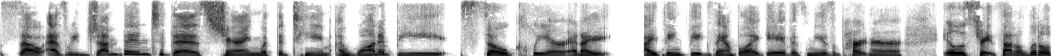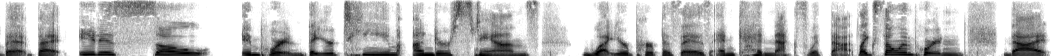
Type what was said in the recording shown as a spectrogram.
So as we jump into this sharing with the team, I want to be so clear and I I think the example I gave as me as a partner illustrates that a little bit, but it is so important that your team understands what your purpose is and connects with that. Like so important that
